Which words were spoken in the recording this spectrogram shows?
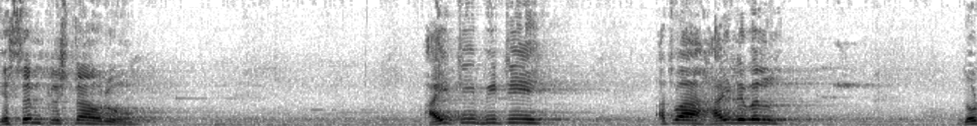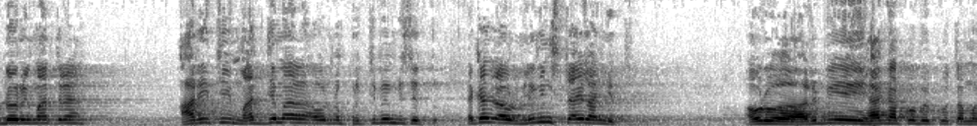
ಎಸ್ ಎಂ ಕೃಷ್ಣ ಅವರು ಐ ಟಿ ಬಿ ಟಿ ಅಥವಾ ಹೈ ಲೆವೆಲ್ ದೊಡ್ಡವ್ರಿಗೆ ಮಾತ್ರ ಆ ರೀತಿ ಮಾಧ್ಯಮ ಅವ್ರನ್ನ ಪ್ರತಿಬಿಂಬಿಸಿತ್ತು. ಯಾಕಂದ್ರೆ ಅವ್ರ ಲಿವಿಂಗ್ ಸ್ಟೈಲ್ ಹಂಗಿತ್ತು. ಅವರು ಅರಬಿ ಹೇಗೆ ಹಾಕೋಬೇಕು ತಮ್ಮ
